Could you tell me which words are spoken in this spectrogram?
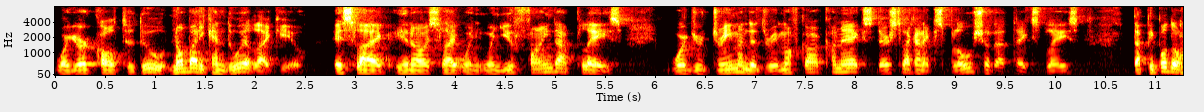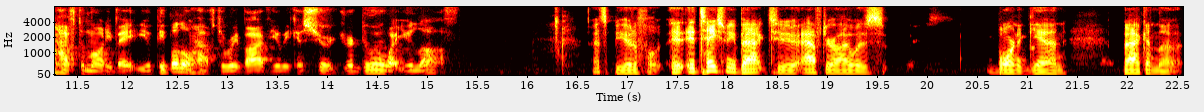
what you're called to do, nobody can do it like you. It's like you know, it's like when when you find that place where your dream and the dream of God connects, there's like an explosion that takes place that people don't have to motivate you people don't have to revive you because you're you're doing what you love that's beautiful it, it takes me back to after i was born again back in the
